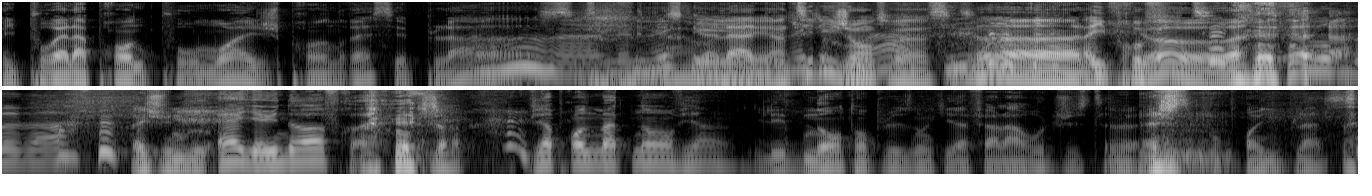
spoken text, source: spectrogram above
il pourrait la prendre pour moi et je prendrais ses plats. Ah, c'est- le mec est- intelligent, toi, c'est ça. Ah, Ah, il profite. je lui dis, hey, il y a une offre. Genre, viens prendre maintenant, viens. Il est de Nantes en plus, donc il va faire la route juste, euh, juste pour prendre une place.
